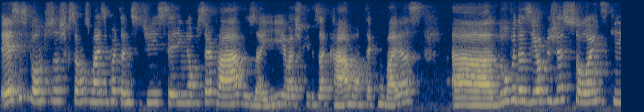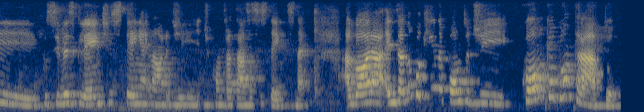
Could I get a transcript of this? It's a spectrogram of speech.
esses pontos acho que são os mais importantes de serem observados aí. Eu acho que eles acabam até com várias uh, dúvidas e objeções que possíveis clientes têm aí na hora de, de contratar as assistentes, né? Agora, entrando um pouquinho no ponto de como que eu contrato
